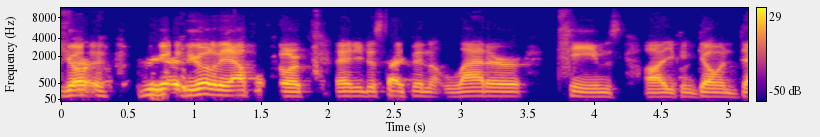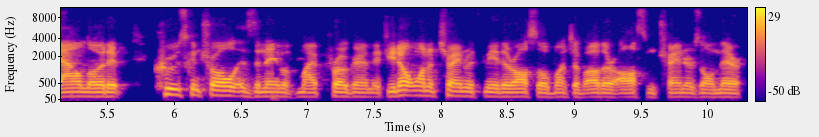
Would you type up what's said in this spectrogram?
you go, if you go to the Apple Store and you just type in ladder teams, uh, you can go and download it. Cruz Control is the name of my program. If you don't want to train with me, there are also a bunch of other awesome trainers on there.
